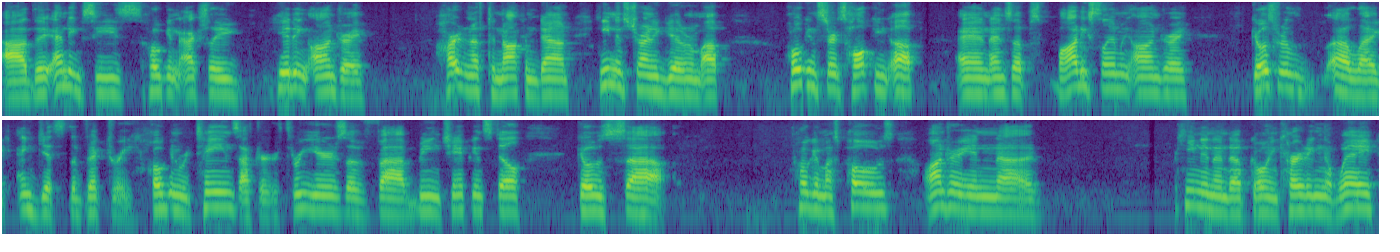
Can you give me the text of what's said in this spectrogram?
Uh, the ending sees Hogan actually hitting Andre hard enough to knock him down. Heenan's trying to get him up. Hogan starts hulking up and ends up body slamming Andre, goes for a leg, and gets the victory. Hogan retains after three years of uh, being champion still. Goes, uh, Hogan must pose. Andre and uh, Heenan end up going carting away,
